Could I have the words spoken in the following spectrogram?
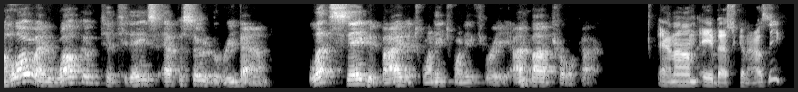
Well, hello and welcome to today's episode of The Rebound. Let's say goodbye to 2023. I'm Bob Trebilcock. And I'm Abe Eshkenazi.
